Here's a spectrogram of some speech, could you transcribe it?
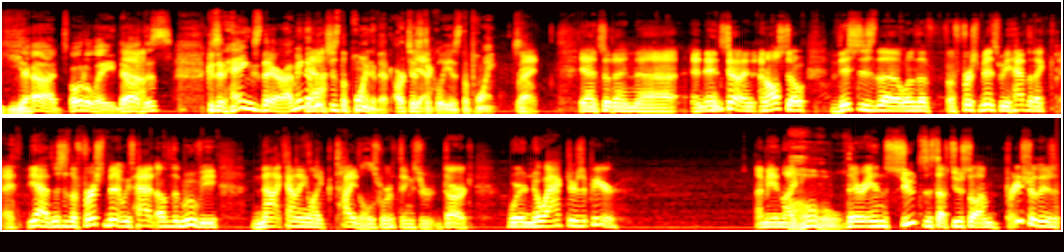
yeah, totally. No, Yeah. this because it hangs there. I mean, Yeah. which is the point of it. Artistically, is the point. So, Right. Yeah. And so then, uh, and and so and, and also, this is the one of the f- first minutes we have that I, I yeah, this is the first minute we've had of the movie, not counting like titles where things are dark, where no actors appear. I mean, like Oh. they're in suits and stuff too, so I'm pretty sure there's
